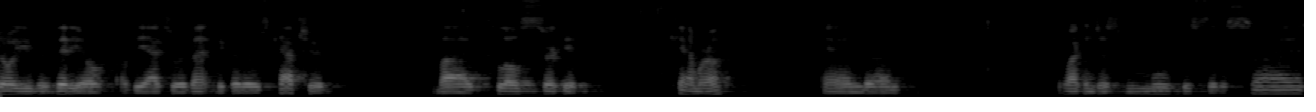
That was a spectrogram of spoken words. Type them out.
show you the video of the actual event because it was captured by closed circuit camera and um, if I can just move this to the side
